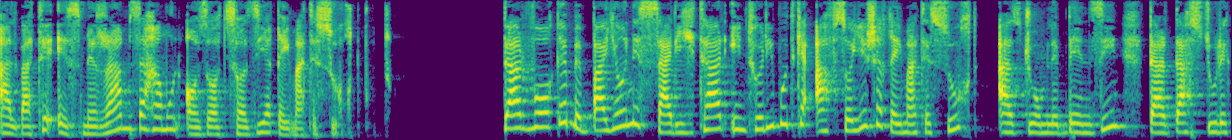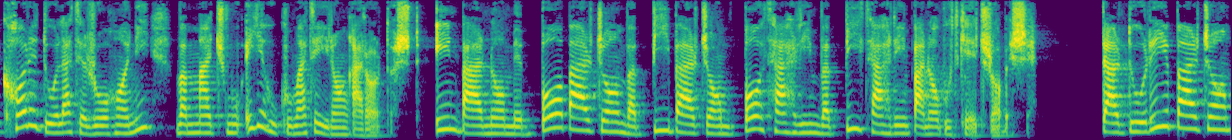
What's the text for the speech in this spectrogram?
البته اسم رمز همون آزادسازی قیمت سوخت بود. در واقع به بیان سریحتر اینطوری بود که افزایش قیمت سوخت از جمله بنزین در دستور کار دولت روحانی و مجموعه حکومت ایران قرار داشت. این برنامه با برجام و بی برجام با تحریم و بی تحریم بنا بود که اجرا بشه. در دوره برجام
